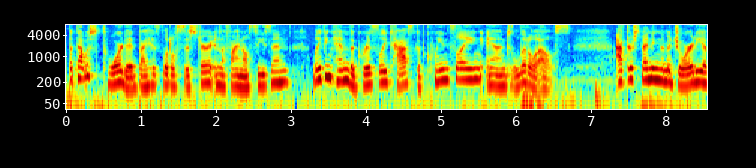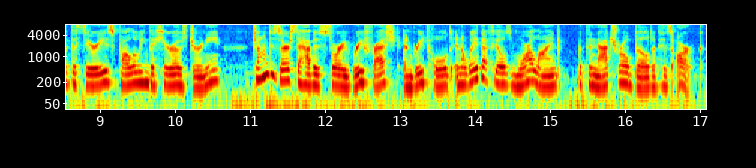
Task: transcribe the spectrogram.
but that was thwarted by his little sister in the final season, leaving him the grisly task of queenslaying and little else. After spending the majority of the series following the hero's journey, Jon deserves to have his story refreshed and retold in a way that feels more aligned with the natural build of his arc.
